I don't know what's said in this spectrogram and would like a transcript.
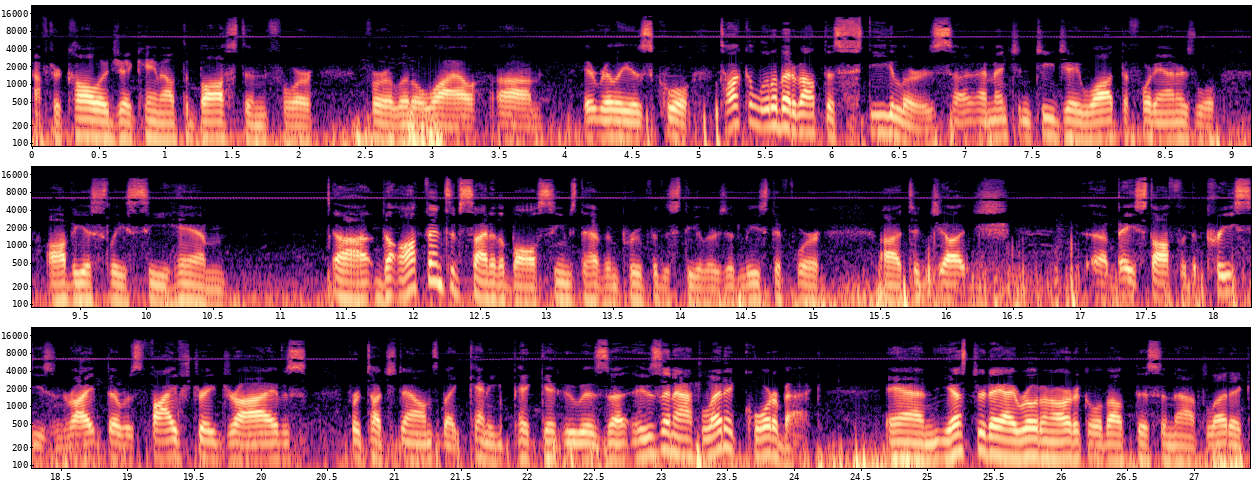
After college, I came out to Boston for, for a little while. Um, it really is cool. Talk a little bit about the Steelers. I, I mentioned TJ Watt. The 49ers will obviously see him. Uh, the offensive side of the ball seems to have improved for the Steelers, at least if we're uh, to judge uh, based off of the preseason, right? There was five straight drives for touchdowns by Kenny Pickett, who is a, who's an athletic quarterback. And yesterday I wrote an article about this in Athletic.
